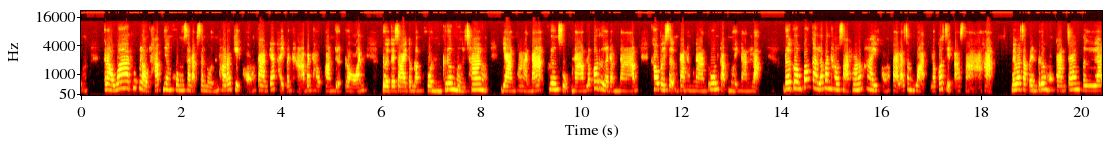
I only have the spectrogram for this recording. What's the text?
ม กล่าวว่าทุกเหล่าทัพยังคงสนับสนุนภารกิจของการแก้ไขปัญหาบรรเทาความเดือดร้อน โดยกระจายกำลังคนเครื่องมือช่าง ยานพาหนะ เครื่องสูบน้ำแล้วก็เรือดำน้ำเข้าไปเสริมการทำงานร่วมกับหน่วยงานหลัก โดยกรมป้องกันและบรรเทาสาธารณภัยของแต่ละจังหวัด แล้วก็จิตอาสาค่ะไม่ว่าจะเป็นเรื่องของการแจ้งเตือน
